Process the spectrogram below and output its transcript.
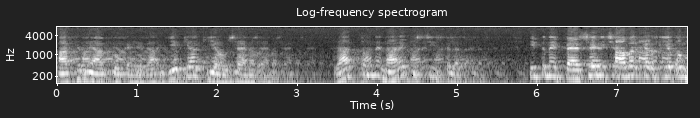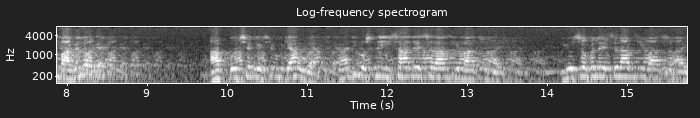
آخر میں آپ کو کہے گا، یہ کیا کیا حسین رات تم نے نعرے کس چیز پہ لگائے؟ اتنے پیسے نچھاور کر دیے، تم پاگل ہو گئے۔ آپ پوچھیں گے، کیوں، کیا ہوا؟ کہا جی اس نے عیسیٰ علیہ السلام کی بات سنائی، یوسف علیہ السلام کی بات سنائی،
